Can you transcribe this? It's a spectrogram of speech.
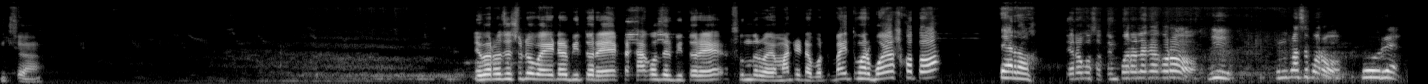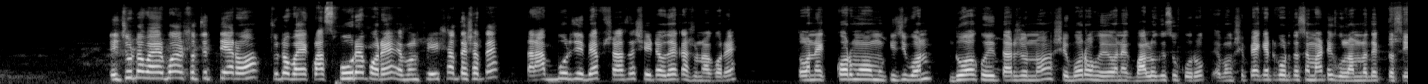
আচ্ছা। এবার হচ্ছে ছোট ভাই এটার ভিতরে একটা কাগজের ভিতরে সুন্দর সুন্দরভাবে মাটিটা ভাই তোমার বয়স কত? তেরো। তেরো বছর। তুমি পড়ালেখা করো? কোন ক্লাসে পড়ো? এই ছোট ভাইয়ের বয়স হচ্ছে তেরো। ছোট ভাই ক্লাস ফোরে পড়ে এবং সেই সাথে সাথে তার আব্বুর যে ব্যবসা আছে সেটাও দেখাশোনা করে। তো অনেক কর্মমুখী জীবন দোয়া করি তার জন্য। সে বড় হয়ে অনেক ভালো কিছু করুক এবং সে প্যাকেট করতেছে মাটিগুলো আমরা দেখতেছি।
